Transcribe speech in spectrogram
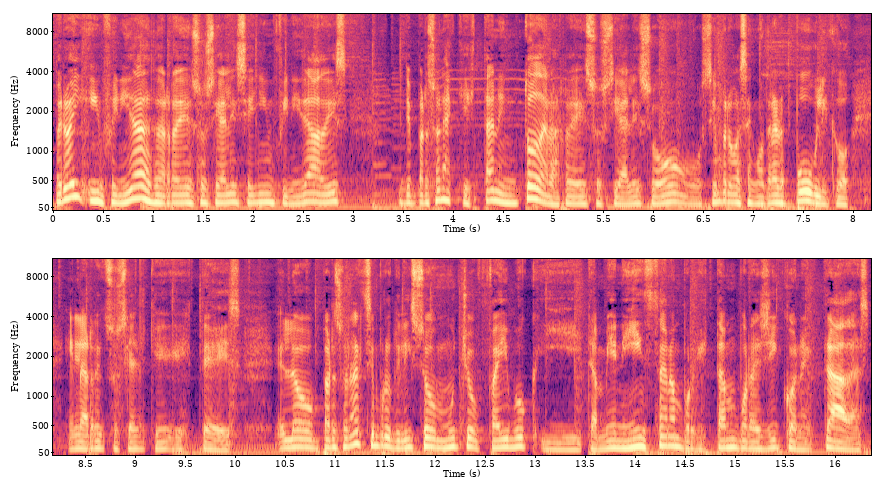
pero hay infinidades de redes sociales y hay infinidades de personas que están en todas las redes sociales o, siempre vas a encontrar público en la red social que estés. En lo personal siempre utilizo mucho Facebook y también Instagram porque están por allí conectadas.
